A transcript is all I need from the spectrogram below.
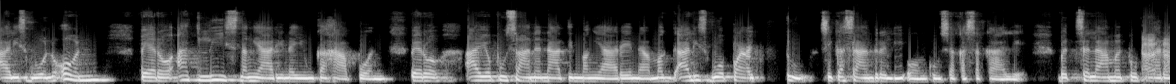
Alice Guo noon. Pero at least nangyari na yung kahapon. Pero ayaw po sana natin mangyari na mag-Alice Guo Part 2 si Cassandra Leong kung sakasakali. But salamat po Ah, para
